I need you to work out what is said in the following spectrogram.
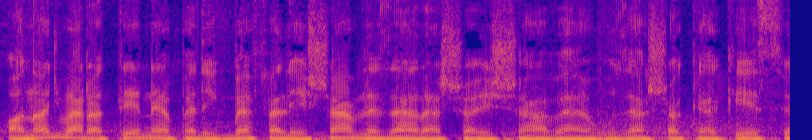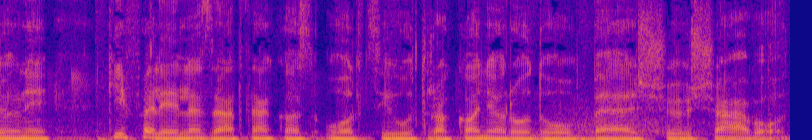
a Nagyvárad térnél pedig befelé sávlezárásra és sávelhúzásra kell készülni, kifelé lezárták az Orci útra kanyarodó belső sávot.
